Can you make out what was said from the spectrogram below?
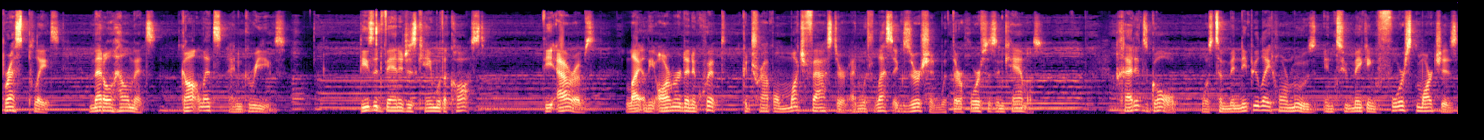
breastplates, metal helmets, gauntlets, and greaves. These advantages came with a cost. The Arabs, lightly armored and equipped, could travel much faster and with less exertion with their horses and camels. Khalid's goal was to manipulate Hormuz into making forced marches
